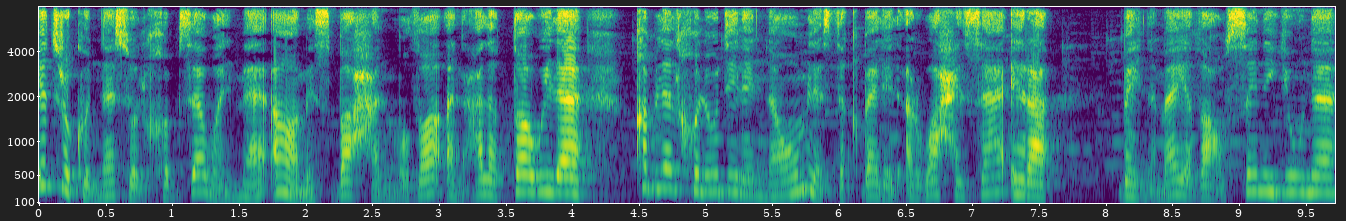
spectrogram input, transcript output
يترك الناس الخبز والماء ومصباحا مضاء على الطاولة قبل الخلود للنوم لاستقبال الأرواح الزائرة بينما يضع الصينيون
